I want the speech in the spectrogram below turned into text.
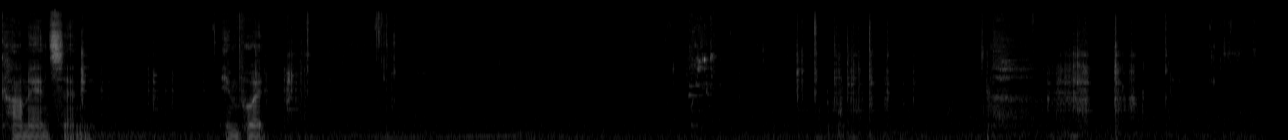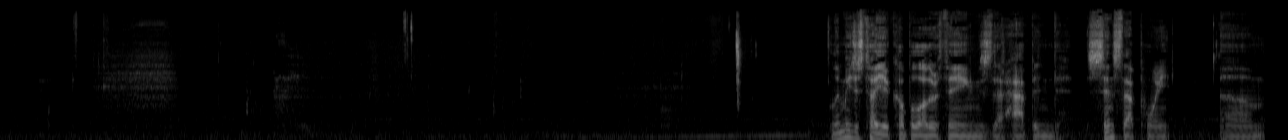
comments and input. let me just tell you a couple other things that happened since that point. Um,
